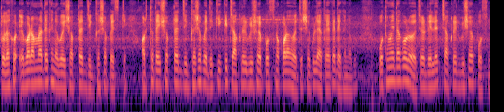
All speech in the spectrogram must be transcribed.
তো দেখো, এবার আমরা দেখে নেব এই সপ্তাহের জিজ্ঞাসা পেজটি। অর্থাৎ এই সপ্তাহের জিজ্ঞাসা পেজে কী কী চাকরির বিষয়ে প্রশ্ন করা হয়েছে সেগুলো একে একে দেখে নেব। প্রথমেই দেখো রয়েছে রেলের চাকরির বিষয়ে প্রশ্ন।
